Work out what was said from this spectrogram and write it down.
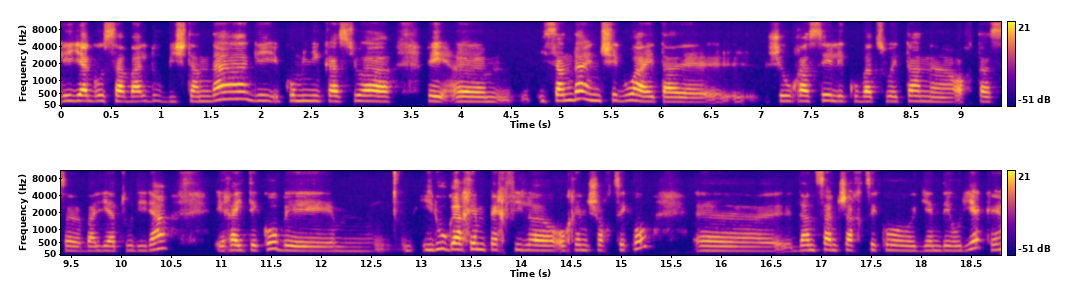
gehiago zabaldu biztan da, komunikazioa be, um, izan da entxegua eta uh, leku batzuetan uh, hortaz uh, baliatu dira, erraiteko be irugarren perfil horren sortzeko, uh, dantzan sartzeko jende horiek, eh,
